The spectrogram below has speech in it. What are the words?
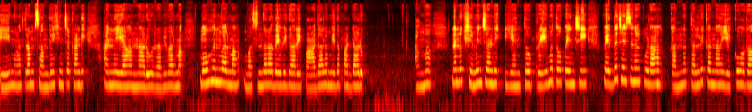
ఏమాత్రం సందేహించకండి అన్నయ్య అన్నాడు రవివర్మ. మోహన్ వర్మ వసుంధరాదేవి గారి పాదాల మీద పడ్డాడు. అమ్మ నన్ను క్షమించండి. ఎంతో ప్రేమతో పెంచి పెద్ద చేసినా కూడా కన్న తల్లి కన్నా ఎక్కువగా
